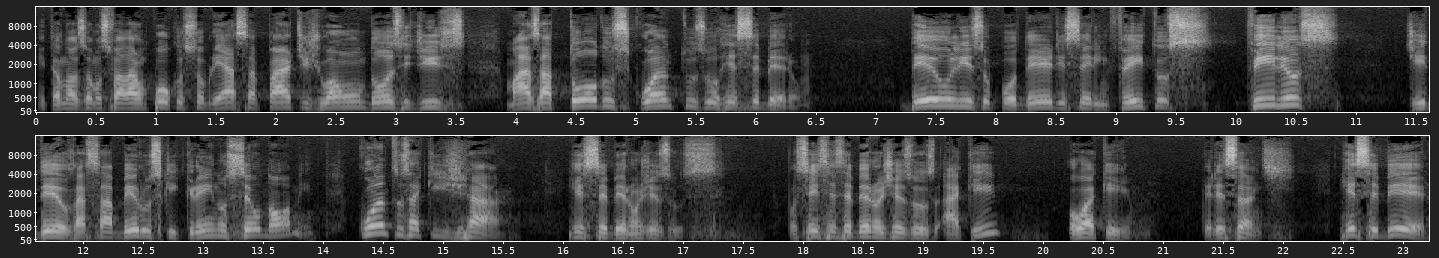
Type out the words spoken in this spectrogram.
Então nós vamos falar um pouco sobre essa parte. João 1,12 diz: mas a todos quantos o receberam, deu-lhes o poder de serem feitos filhos de Deus, a saber, os que creem no seu nome. Quantos aqui já receberam Jesus? Vocês receberam Jesus aqui ou aqui? Interessante. Receber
